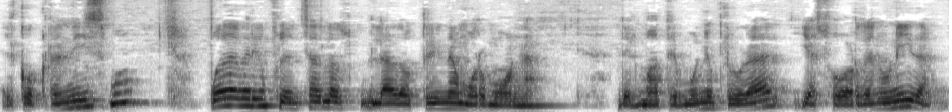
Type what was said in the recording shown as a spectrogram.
El cocranismo puede haber influenciado la, doctrina mormona del matrimonio plural y a su orden unida,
